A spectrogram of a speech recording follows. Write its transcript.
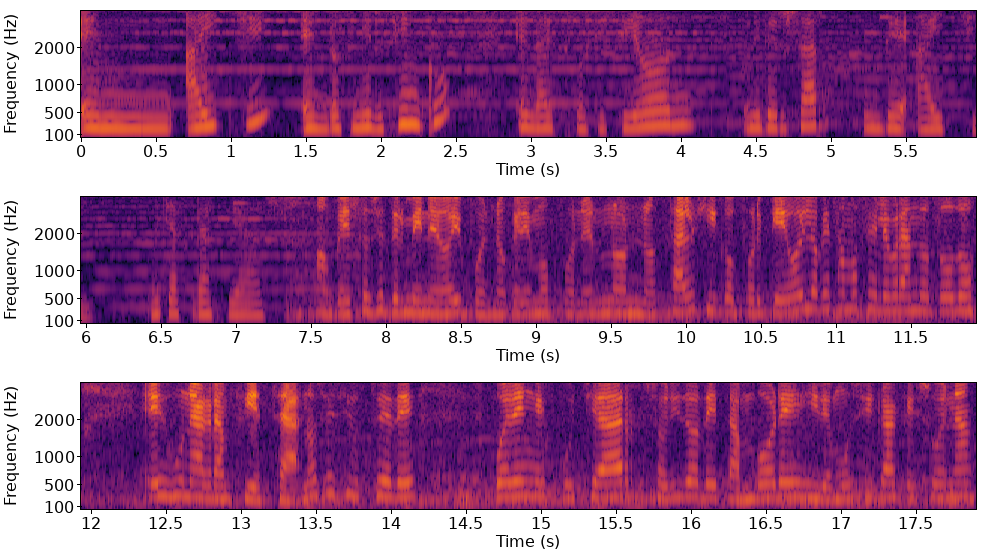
en Aichi en 2005 en la exposición universal de Aichi. Muchas gracias. Aunque esto se termine hoy, pues no queremos ponernos nostálgicos porque hoy lo que estamos celebrando todo es una gran fiesta. No sé si ustedes pueden escuchar sonidos de tambores y de música que suenan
